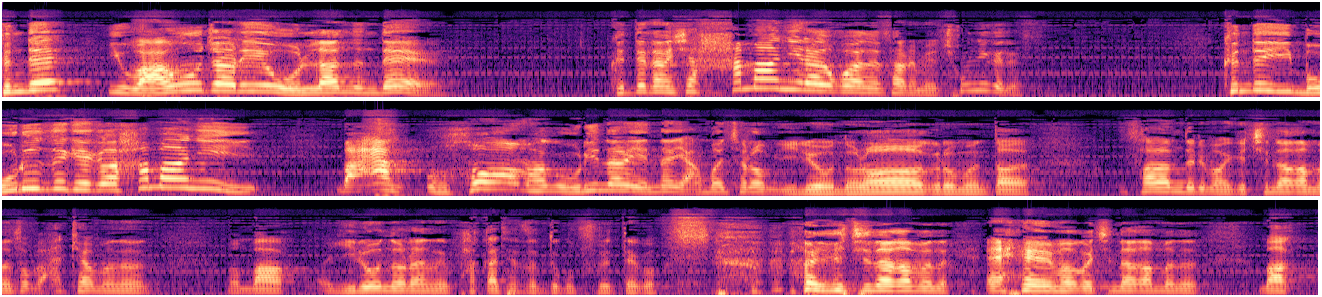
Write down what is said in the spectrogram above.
근데 이 왕후 자리에 올랐는데 그때 당시 하만이라고 하는 사람이 총리가 됐어요. 근데 이 모르드게가 하만이 막 험 하고 우리나라 옛날 양반처럼 이리 오너라 그러면 다 사람들이 막 이렇게 지나가면서 막 이렇게 하면은 어, 막 이로너라는 바깥에서 누구 부를 때고 이게 지나가면은 에헴 하고 지나가면은 막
